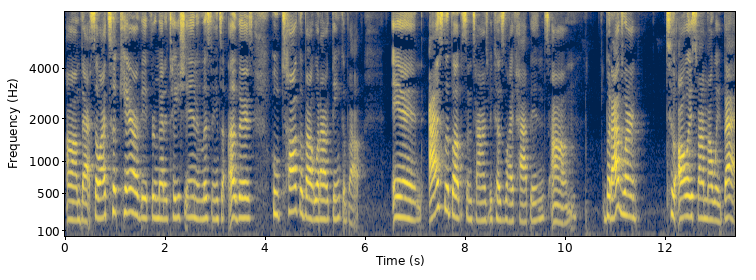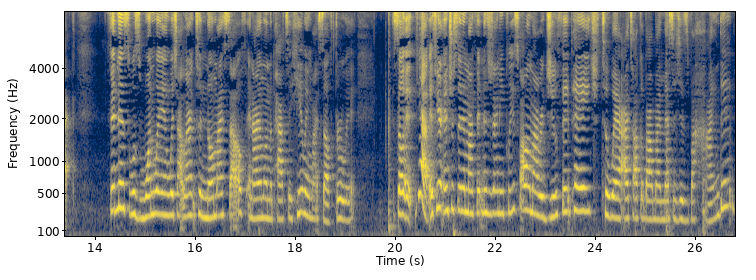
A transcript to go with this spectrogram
um, that. So I took care of it through meditation and listening to others who talk about what I think about. And I slip up sometimes because life happens. Um, but I've learned to always find my way back. Fitness was one way in which I learned to know myself, and I am on the path to healing myself through it. So, it, yeah, if you're interested in my fitness journey, please follow my RejoovFit page to where I talk about my messages behind it.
